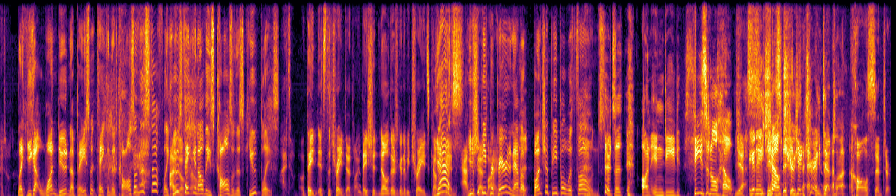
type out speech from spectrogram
I don't know. Like you got one dude in a basement taking the calls on this stuff. Like who's taking know. all these calls in this queue place? I don't know. They it's the trade deadline. They should know there's going to be trades coming Yes, in at you the should be prepared and have a bunch of people with phones. There's a on Indeed seasonal help. Yes. NHL Yes, trade trade deadline. call center.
